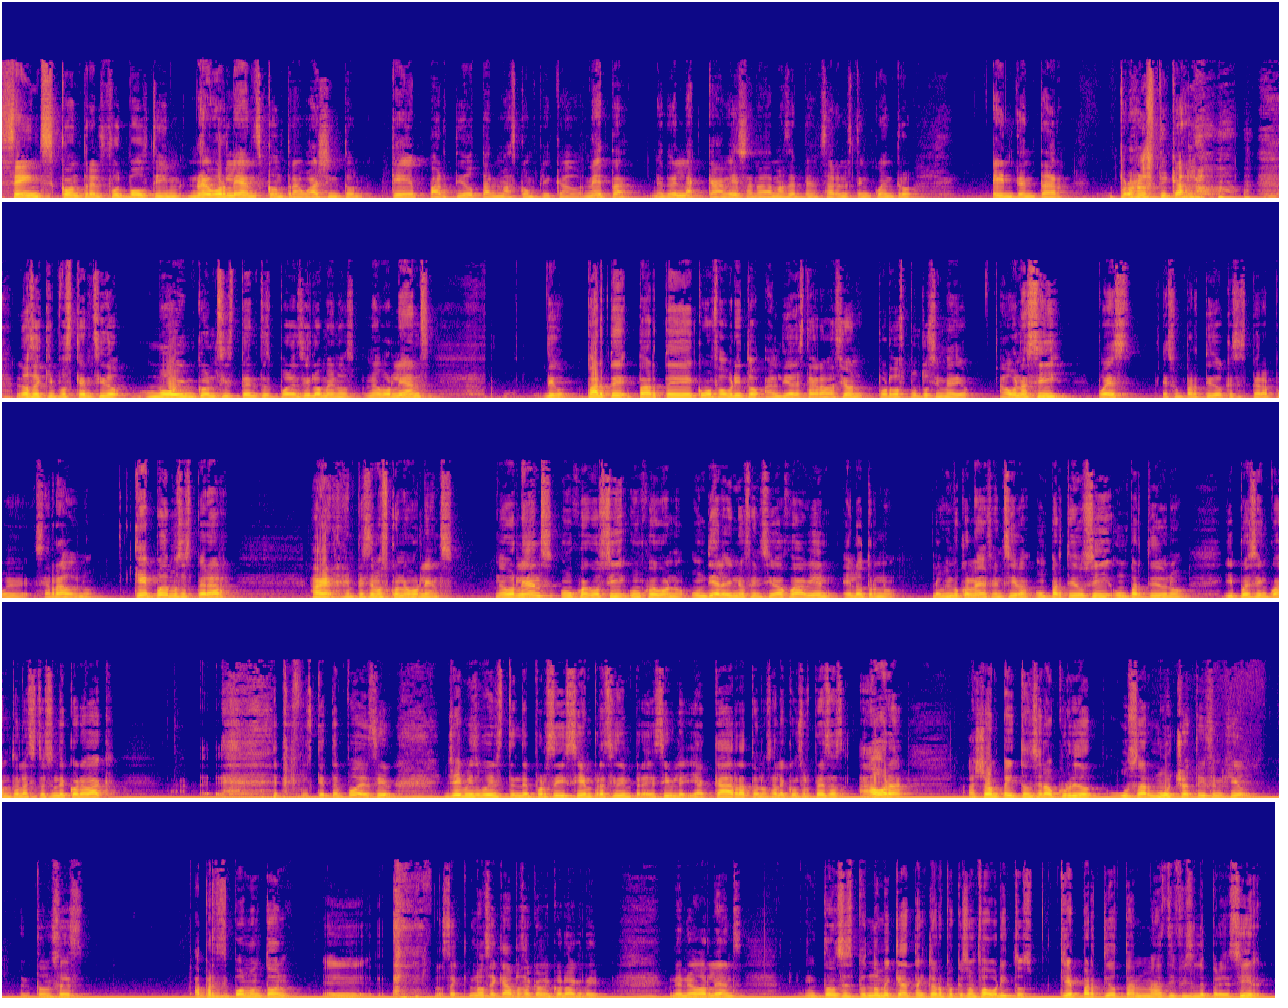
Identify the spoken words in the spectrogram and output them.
Saints contra el Football Team. Nueva Orleans contra Washington. Qué partido tan más complicado. Neta, me duele la cabeza nada más de pensar en este encuentro e intentar pronosticarlo. Dos equipos que han sido muy inconsistentes, por decirlo menos. Nueva Orleans, digo, parte, parte como favorito al día de esta grabación por dos puntos y medio. Aún así, pues es un partido que se espera pues, cerrado, ¿no? ¿Qué podemos esperar? A ver, empecemos con Nueva Orleans. Nueva Orleans, un juego sí, un juego no. Un día la línea ofensiva juega bien, el otro no. Lo mismo con la defensiva. Un partido sí, un partido no. Y pues en cuanto a la situación de coreback, pues ¿qué te puedo decir? James Winston de por sí siempre ha sido impredecible y a cada rato nos sale con sorpresas. Ahora a Sean Payton se le ha ocurrido usar mucho a Taysom Hill. Entonces, ha participado un montón. Eh, no, sé, no sé qué va a pasar con el coreback de, de Nueva Orleans. Entonces, pues no me queda tan claro porque son favoritos. Qué partido tan más difícil de predecir.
